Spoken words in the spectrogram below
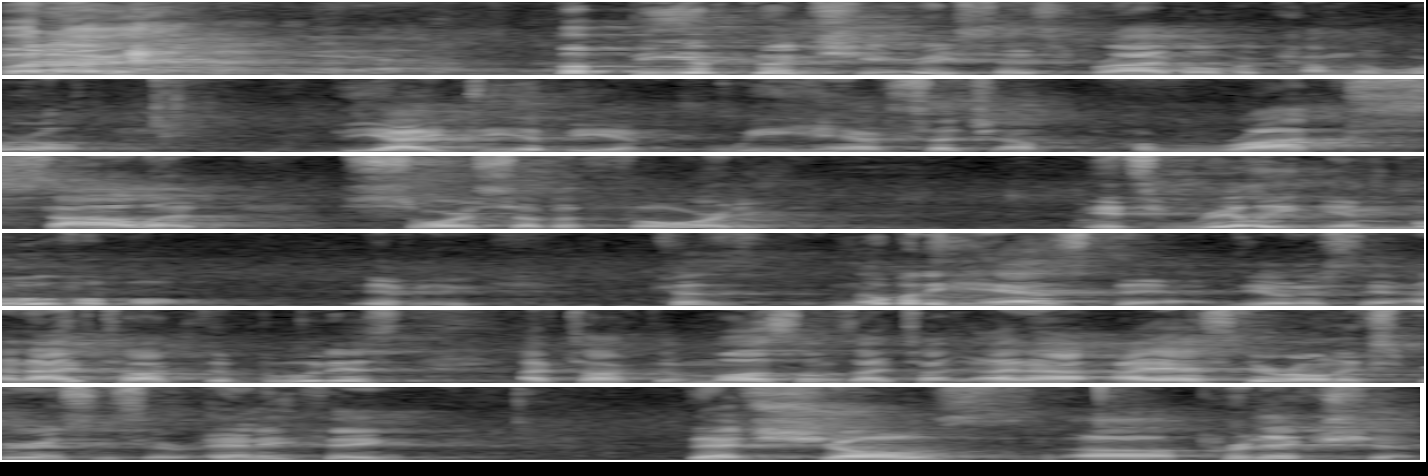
But, but be of good cheer, he says, for I've overcome the world. The idea being, we have such a, a rock solid source of authority. It's really immovable. Because nobody has that. Do you understand? And I've talked to Buddhists, I've talked to Muslims, I, talk, and I, I ask their own experience. Is there anything that shows uh, prediction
